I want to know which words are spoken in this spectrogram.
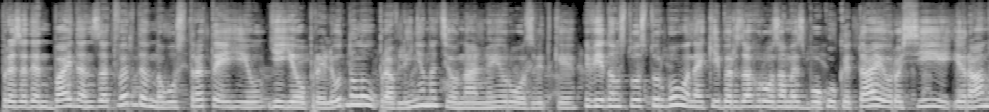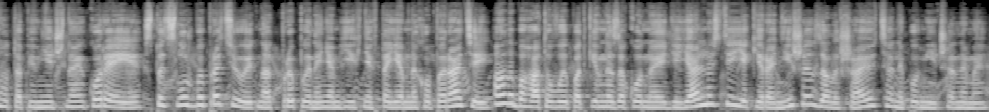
Президент Байден затвердив нову стратегію. Її оприлюднило управління національної розвідки. Відомство стурбоване кіберзагрозами з боку Китаю, Росії, Ірану та Північної Кореї. Спецслужби працюють над припиненням їхніх таємних операцій, але багато випадків незаконної діяльності, які раніше залишаються непоміченими.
